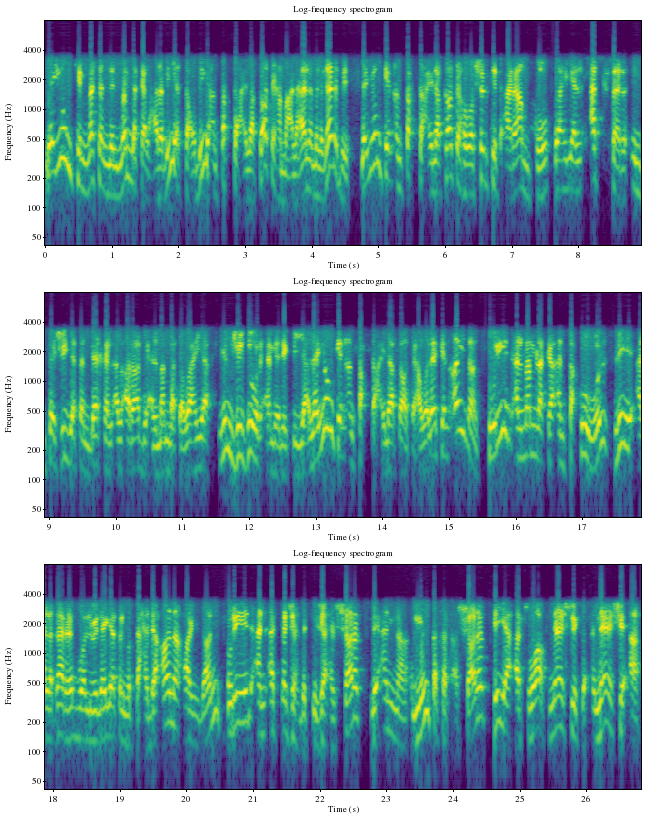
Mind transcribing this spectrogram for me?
لا يمكن مثلا للمملكة العربية السعودية أن تقطع علاقاتها مع العالم الغربي. لا يمكن أن تقطع علاقاتها وشركة أرامكو وهي الأكثر إنتاجية داخل الأراضي المملكة وهي من جذور أمريكية. لا يمكن أن تقطع علاقاتها ولكن أيضا تريد المملكة المملكه أن تقول للغرب والولايات المتحدة أنا أيضا أريد أن أتجه باتجاه الشرق لأن منطقة الشرق هي أسواق ناشئة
